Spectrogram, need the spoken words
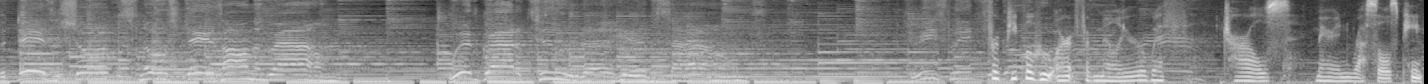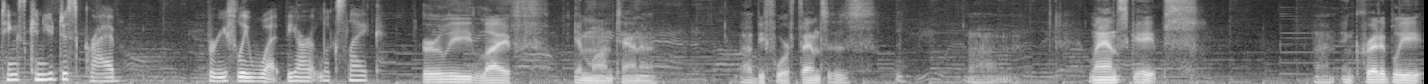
The days are short, the snow stays on the ground. With gratitude, I hear the sounds. Three sleeps For people who aren't familiar with Charles Marion Russell's paintings, can you describe briefly what the art looks like? Early life in Montana, uh, before fences, um, landscapes, um, incredibly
